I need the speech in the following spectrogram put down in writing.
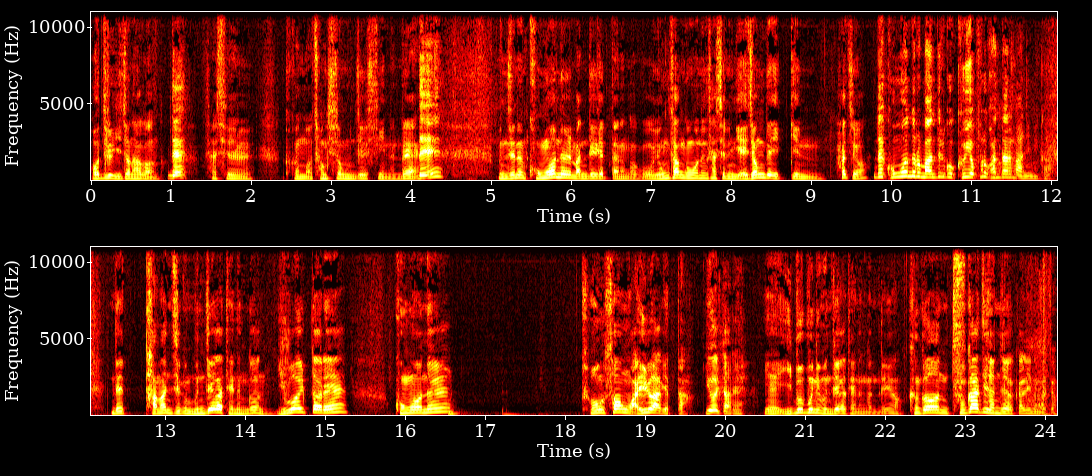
어디로 이전하건 네. 사실 그건 뭐 정치적 문제일 수 있는데 네. 문제는 공원을 만들겠다는 거고 용산공원은 사실은 예정돼 있긴 하죠. 근데 공원으로 만들고 그 옆으로 간다는 거 아닙니까? 근데 다만 지금 문제가 되는 건 6월 달에 공원을 조성 완료하겠다. 6월 달에. 예, 이 부분이 문제가 되는 건데요. 그건 두 가지 전제가 깔리는 거죠.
